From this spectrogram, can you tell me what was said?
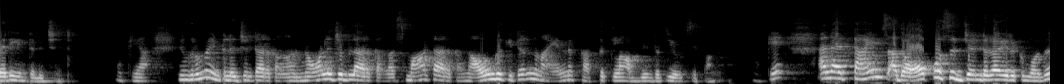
very intelligent ஓகேயா இவங்க ரொம்ப இன்டெலிஜென்ட்டாக இருக்காங்க நாலேஜபிளாக இருக்காங்க ஸ்மார்ட்டாக இருக்காங்க. அவங்க கிட்ட இருந்து நான் என்ன கற்றுக்கலாம் அப்படின்றது யோசிப்பாங்க. ஓகே அண்ட் அட் டைம்ஸ் அது ஆப்போசிட் ஜெண்டராக இருக்கும்போது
